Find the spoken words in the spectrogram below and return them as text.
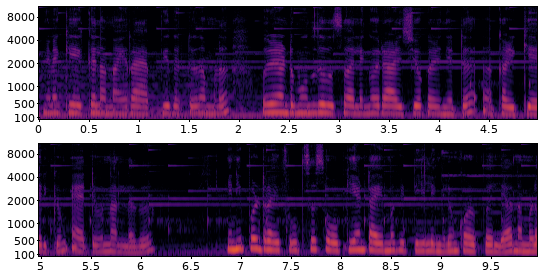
ഇങ്ങനെ കേക്ക് നന്നായി റാപ്പ് ചെയ്തിട്ട് നമ്മൾ ഒരു രണ്ട് മൂന്ന് ദിവസം അല്ലെങ്കിൽ ഒരാഴ്ചയോ കഴിഞ്ഞിട്ട് കഴിക്കുകയായിരിക്കും ഏറ്റവും നല്ലത്. ഇനിയിപ്പോൾ ഡ്രൈ ഫ്രൂട്ട്സ് സോക്ക് ചെയ്യാൻ ടൈം കിട്ടിയില്ലെങ്കിലും കുഴപ്പമില്ല. നമ്മൾ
